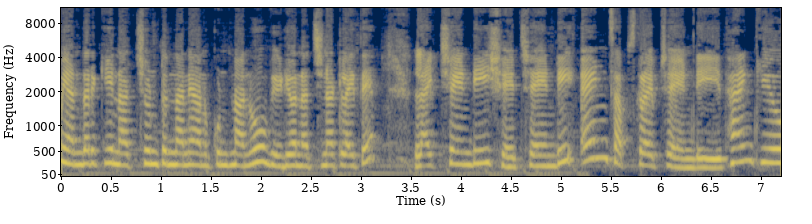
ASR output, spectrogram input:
మీ అందరికీ నచ్చుంటుందని అనుకుంటున్నాను. వీడియో నచ్చినట్లయితే లైక్ చేయండి షేర్ చేయండి అండ్ సబ్స్క్రైబ్ చేయండి. Thank you.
